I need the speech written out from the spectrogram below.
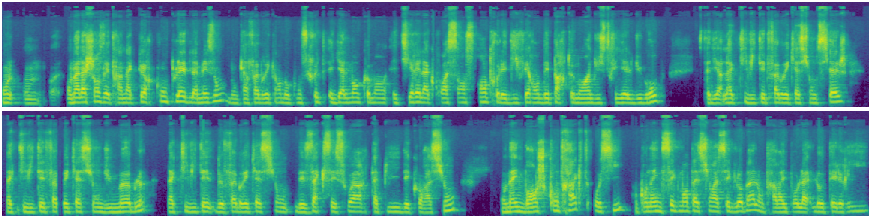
on, a la chance d'être un acteur complet de la maison, donc un fabricant. Donc, on scrute également comment étirer la croissance entre les différents départements industriels du groupe, c'est-à-dire l'activité de fabrication de sièges, l'activité de fabrication du meuble, l'activité de fabrication des accessoires, tapis, décorations. On a une branche contract aussi, donc on a une segmentation assez globale. On travaille pour l'hôtellerie,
